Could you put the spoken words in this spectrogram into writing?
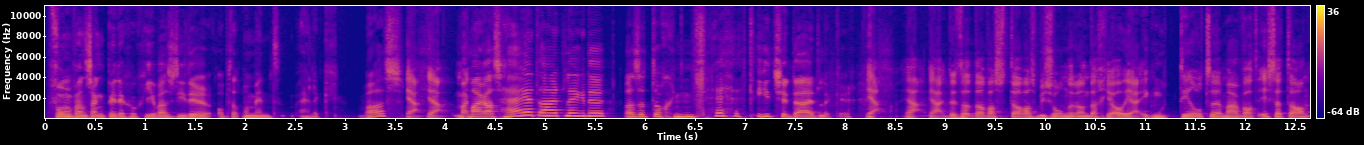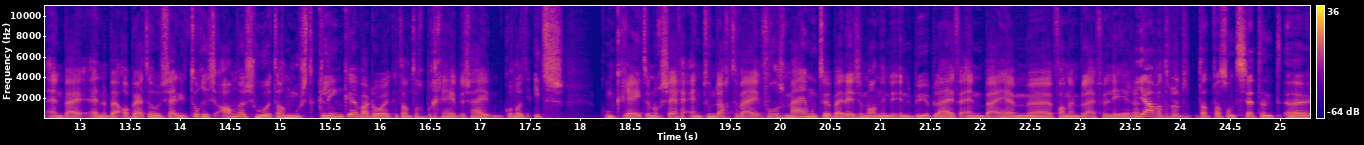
vorm van zangpedagogie was die er op dat moment eigenlijk was. Ja, ja, Maar, maar, als hij het uitlegde, was het toch net ietsje duidelijker. Ja, ja, ja dus dat, dat, was, dat was bijzonder. Dan dacht je, oh ja, ik moet tilten, maar wat is dat dan? En bij, en bij Alberto zei hij toch iets anders, hoe het dan moest klinken, waardoor ik het dan toch begreep. Dus hij kon het iets concreter nog zeggen. En toen dachten wij, volgens mij moeten we bij deze man in de, in de buurt blijven en bij hem eh, van hem blijven leren. Ja, want dat- dat was ontzettend eh, eh,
